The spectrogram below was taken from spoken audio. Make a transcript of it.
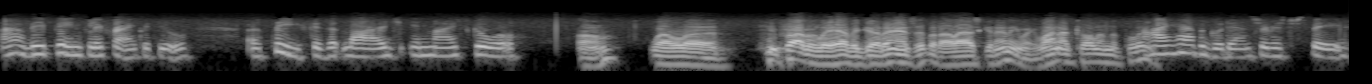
I'll be painfully frank with you. A thief is at large in my school. Oh? Well, uh, you probably have a good answer, but I'll ask it anyway. Why not call in the police? I have a good answer, Mr. Spade.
